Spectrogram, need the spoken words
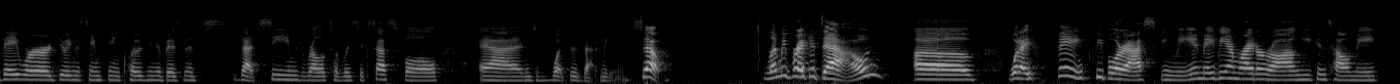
they were doing the same thing, closing a business that seemed relatively successful, and what does that mean? So, let me break it down of what I think people are asking me, and maybe I'm right or wrong. You can tell me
